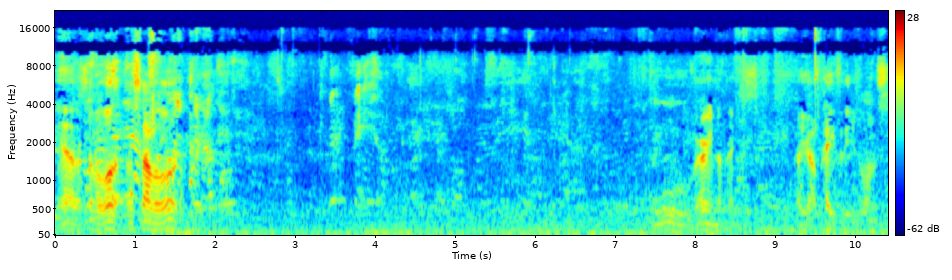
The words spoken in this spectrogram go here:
Yeah, let's have a look. Let's have a look. Ooh, very nice. Oh, you gotta pay for these ones.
